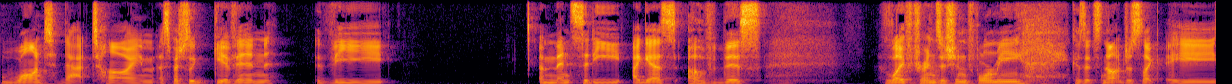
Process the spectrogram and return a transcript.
want that time, especially given the immensity, I guess, of this life transition for me because it's not just like a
